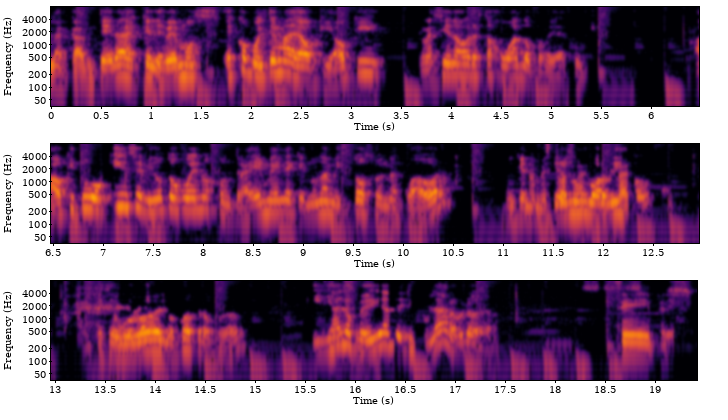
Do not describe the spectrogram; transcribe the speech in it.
la cantera es que les vemos. Es como el tema de Aoki. Aoki recién ahora está jugando por Ayacucho. Aoki tuvo 15 minutos buenos contra ML que en un amistoso en Ecuador, en que nos metieron un gordito que se burló de nosotros, bro. Y ya lo pedían de titular, brother. Sí, pues.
